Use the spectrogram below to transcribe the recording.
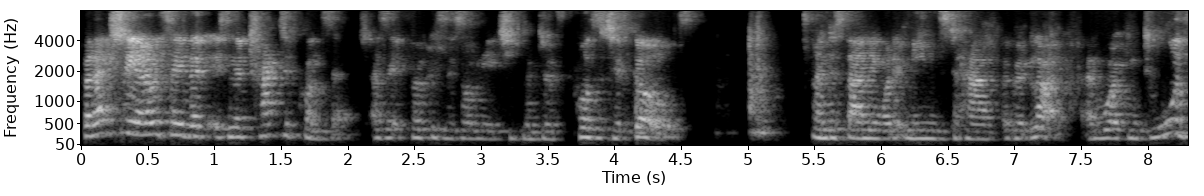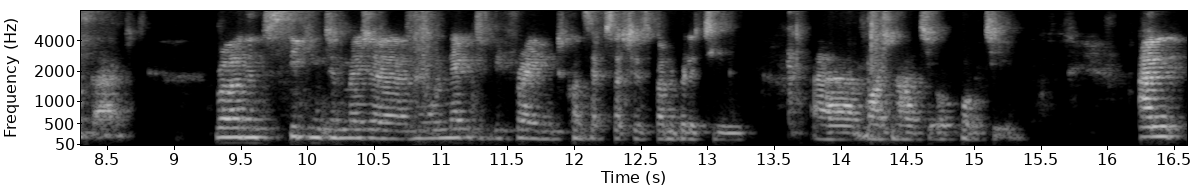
But actually, I would say that it's an attractive concept as it focuses on the achievement of positive goals, understanding what it means to have a good life and working towards that, rather than seeking to measure more negatively framed concepts such as vulnerability, uh, marginality or poverty. And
